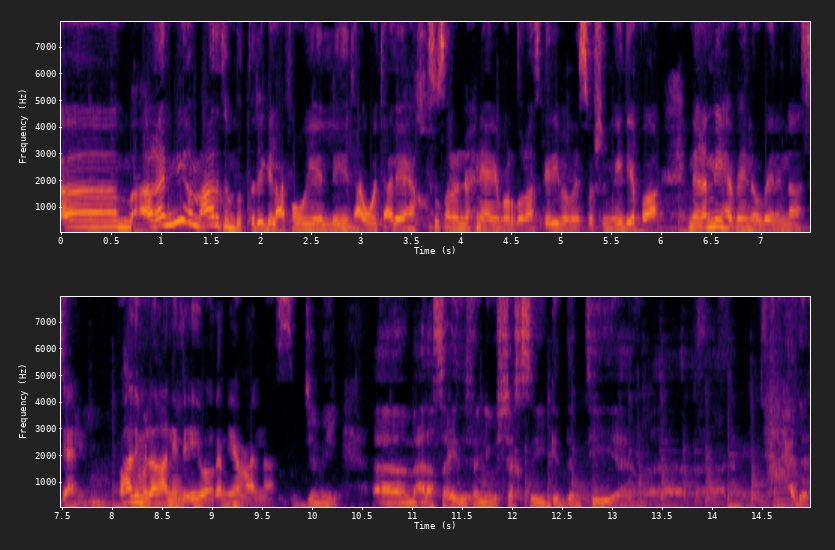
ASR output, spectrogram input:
أم، أغنيهم عادة بالطريقة العفوية اللي تعودت عليها خصوصا إنه إحنا يعني برضه ناس قريبة من السوشيال ميديا فنغنيها بيننا وبين الناس يعني. فهذه من الأغاني اللي أيوة أغنيها مع الناس. جميل. على الصعيد الفني والشخصي قدمتي حدث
